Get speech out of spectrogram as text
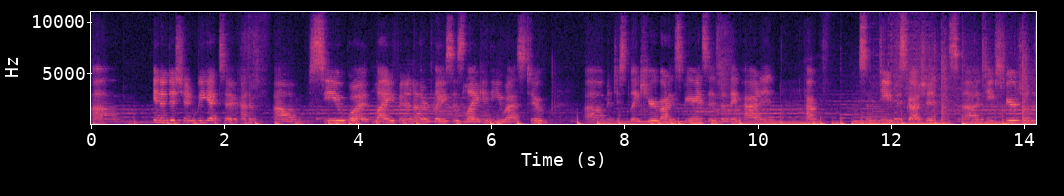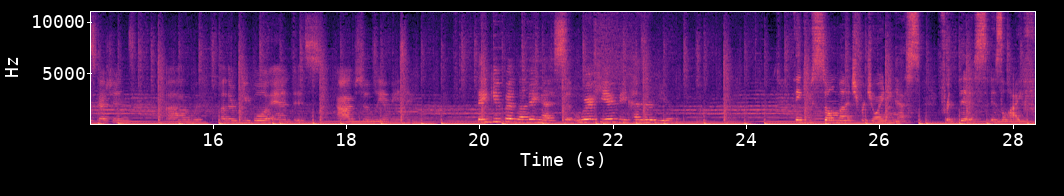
um, in addition, we get to kind of um, see what life in another place is like in the U.S. too, um, and just like hear about experiences that they've had and have some deep discussions, uh, deep spiritual discussions uh, with other people, and it's absolutely amazing. Thank you for loving us. We're here because of you. Thank you so much for joining us for This is Life.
